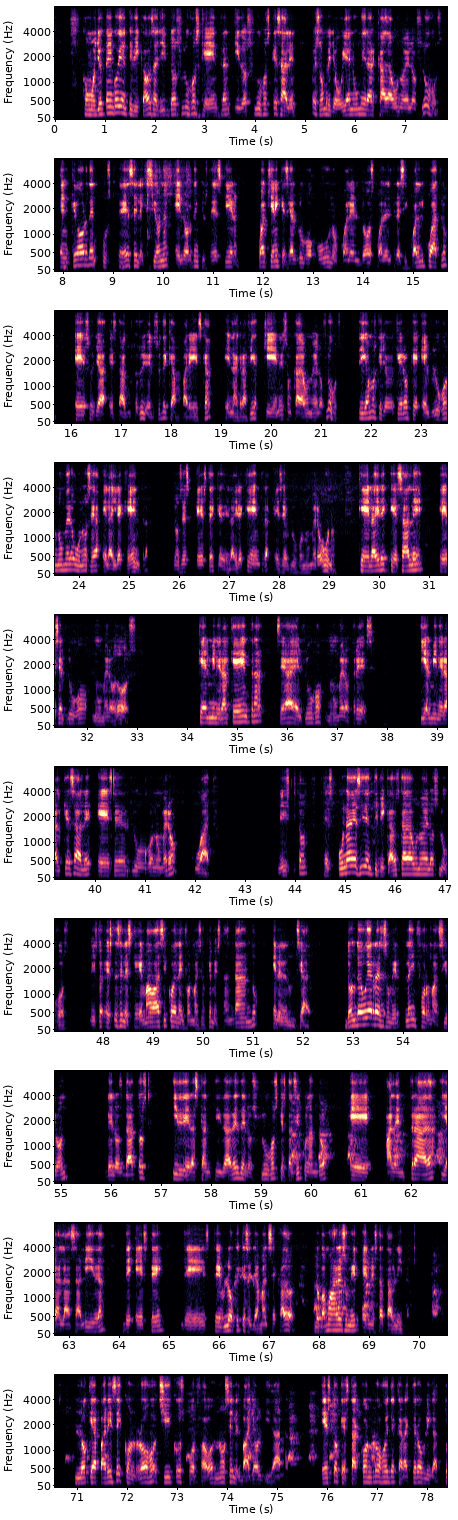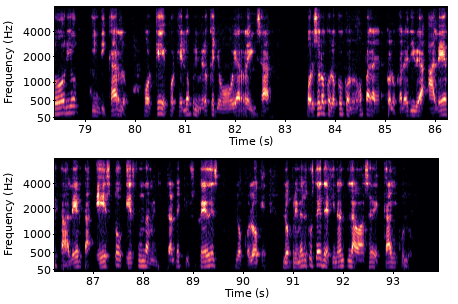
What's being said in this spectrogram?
como yo tengo identificados allí dos flujos que entran y dos flujos que salen, pues hombre, yo voy a enumerar cada uno de los flujos. ¿En qué orden ustedes seleccionan el orden que ustedes quieran? cuál quieren que sea el flujo 1, cuál el 2, cuál el 3 y cuál el 4, eso ya está a gusto suyo. El hecho de que aparezca en la gráfica quiénes son cada uno de los flujos. Digamos que yo quiero que el flujo número 1 sea el aire que entra. Entonces, este que el aire que entra es el flujo número 1. Que el aire que sale es el flujo número 2. Que el mineral que entra sea el flujo número 3. Y el mineral que sale es el flujo número 4. ¿Listo? Es una vez identificados cada uno de los flujos, ¿listo? Este es el esquema básico de la información que me están dando en el enunciado. Donde voy a resumir la información de los datos y de las cantidades de los flujos que están circulando eh, a la entrada y a la salida de este, de este bloque que se llama el secador. Lo vamos a resumir en esta tablita. Lo que aparece con rojo, chicos, por favor, no se les vaya a olvidar. Esto que está con rojo es de carácter obligatorio indicarlo. ¿Por qué? Porque es lo primero que yo voy a revisar. Por eso lo coloco con rojo para colocar allí, vea, alerta, alerta. Esto es fundamental de que ustedes lo coloquen. Lo primero es que ustedes definan la base de cálculo.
